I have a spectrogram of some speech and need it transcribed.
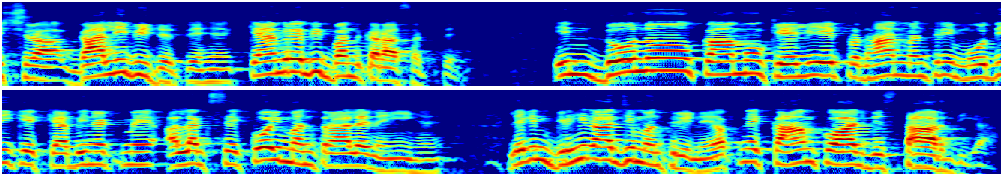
मिश्रा गाली भी देते हैं, कैमरे भी बंद करा सकते हैं। इन दोनों कामों के लिए प्रधानमंत्री मोदी के कैबिनेट में अलग से कोई मंत्रालय नहीं है, लेकिन गृह राज्य मंत्री ने अपने काम को आज विस्तार दिया।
